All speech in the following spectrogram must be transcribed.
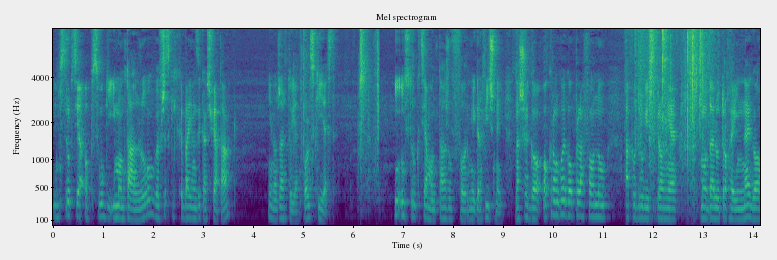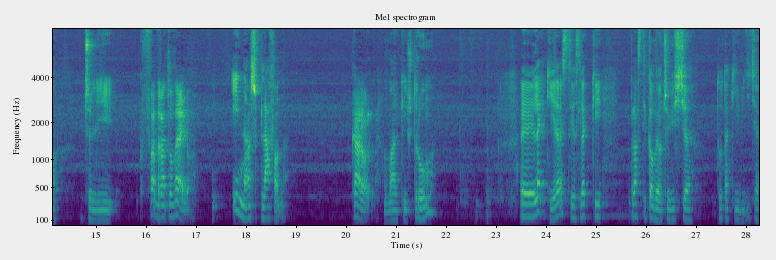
Instrukcja obsługi i montażu we wszystkich chyba językach świata. Nie no, żartuję, polski jest. I instrukcja montażu w formie graficznej naszego okrągłego plafonu, a po drugiej stronie modelu trochę innego, czyli kwadratowego. I nasz plafon. Karol marki Strum. Yy, Lekki jest, jest lekki, plastikowy oczywiście. Tu taki widzicie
